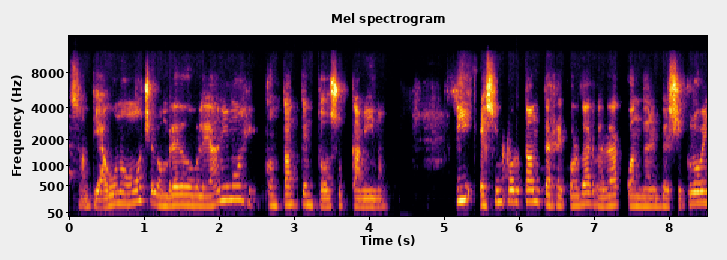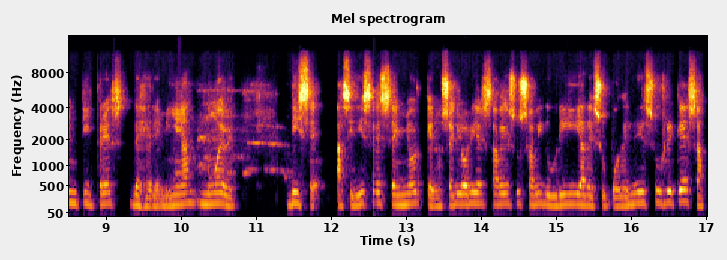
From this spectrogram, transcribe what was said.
Santiago 1.8, el hombre de doble ánimo es constante en todos sus caminos. Y es importante recordar, ¿verdad? Cuando en el versículo 23 de Jeremías 9 dice, así dice el Señor, que no se gloria el saber su sabiduría, de su poder ni de su riqueza.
